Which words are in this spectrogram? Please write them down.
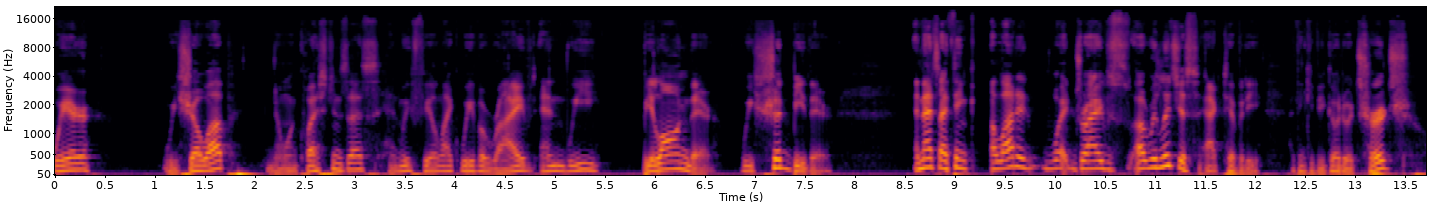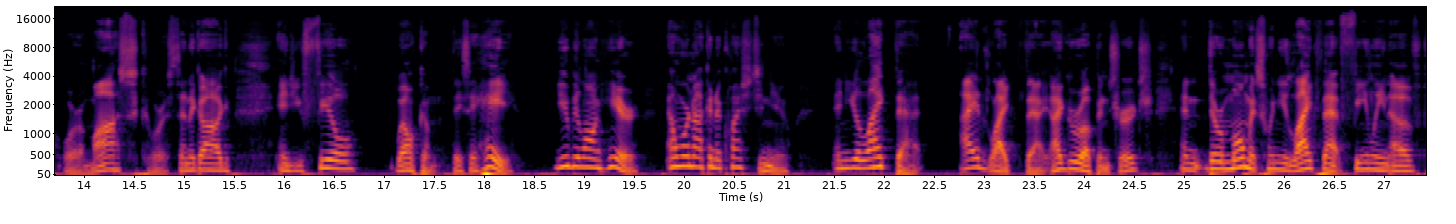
where we show up, no one questions us, and we feel like we've arrived and we belong there. We should be there. And that's, I think, a lot of what drives a religious activity. I think if you go to a church or a mosque or a synagogue, and you feel welcome. They say, hey, you belong here, and we're not going to question you. And you like that. I liked that. I grew up in church, and there were moments when you like that feeling of,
